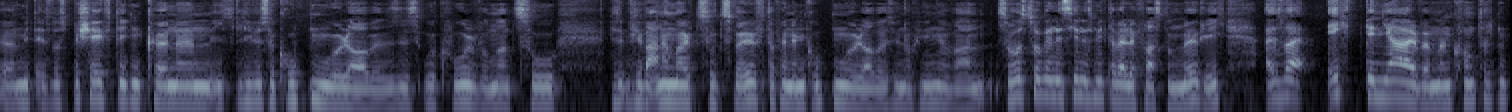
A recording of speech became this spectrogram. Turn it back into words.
äh, mit etwas beschäftigen können. Ich liebe so Gruppenurlaube, das ist urcool, wo man zu wir waren einmal zu zwölf auf einem Gruppenurlaub, als wir noch jünger waren. Sowas zu organisieren ist mittlerweile fast unmöglich. Es war echt genial, weil man kommt halt mit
